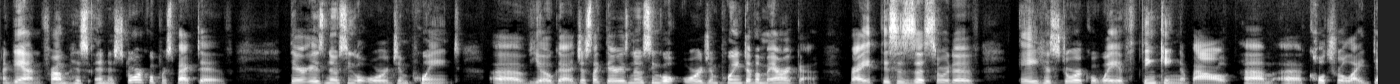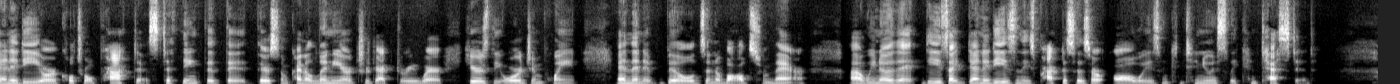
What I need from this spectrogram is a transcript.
again, from his, an historical perspective, there is no single origin point of yoga, just like there is no single origin point of America, right? This is a sort of ahistorical way of thinking about um, a cultural identity or a cultural practice to think that the, there's some kind of linear trajectory where here's the origin point and then it builds and evolves from there. Uh, we know that these identities and these practices are always and continuously contested.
